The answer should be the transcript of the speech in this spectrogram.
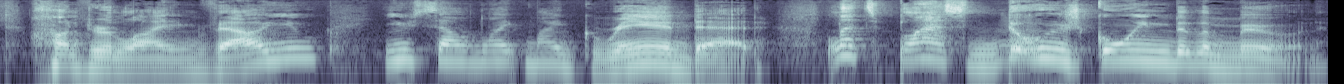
Underlying value, you sound like my granddad. Let's blast Dogecoin to the moon.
